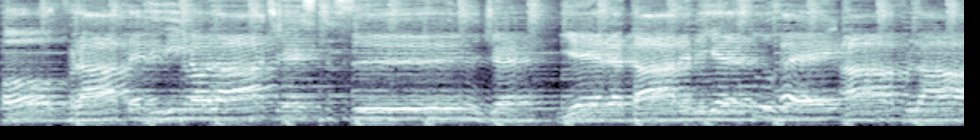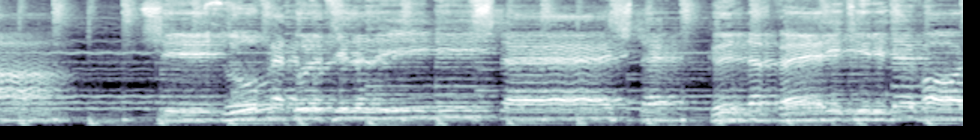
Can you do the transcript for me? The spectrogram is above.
O frate, vino la acest sânge, Iertare în el tu vei afla, Și sufletul ți-l liniștește, Când fericiri te vor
